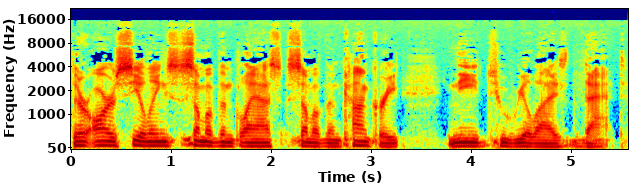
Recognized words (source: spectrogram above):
There are ceilings, some of them glass, some of them concrete. Need to realize that.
